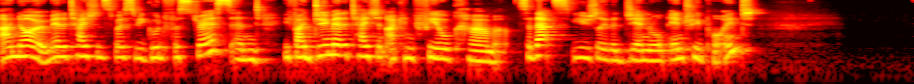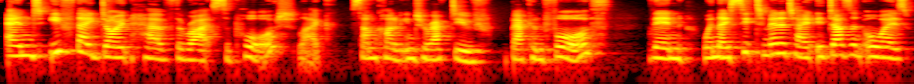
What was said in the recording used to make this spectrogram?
I know meditation is supposed to be good for stress. And if I do meditation, I can feel calmer. So that's usually the general entry point. And if they don't have the right support, like some kind of interactive back and forth, then when they sit to meditate, it doesn't always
